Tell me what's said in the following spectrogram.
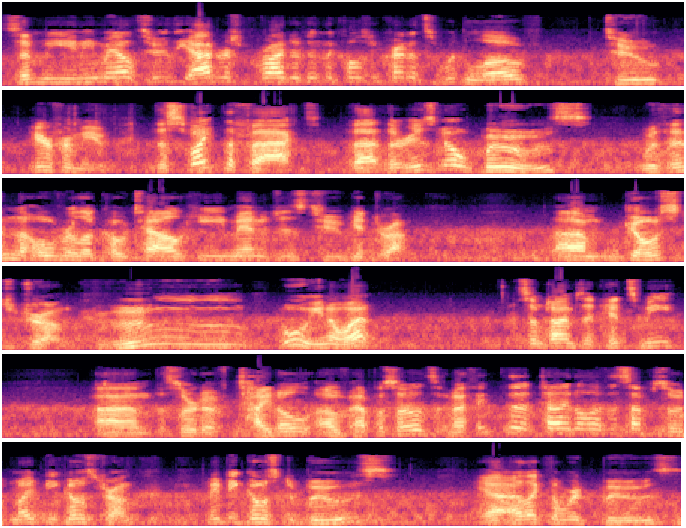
send me an email to the address provided in the closing credits. Would love to hear from you. Despite the fact that there is no booze within the Overlook Hotel, he manages to get drunk. Um, ghost drunk. Ooh, Ooh you know what? Sometimes it hits me, um, the sort of title of episodes, and I think the title of this episode might be Ghost Drunk. Maybe Ghost Booze. Yeah, I like the word booze,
